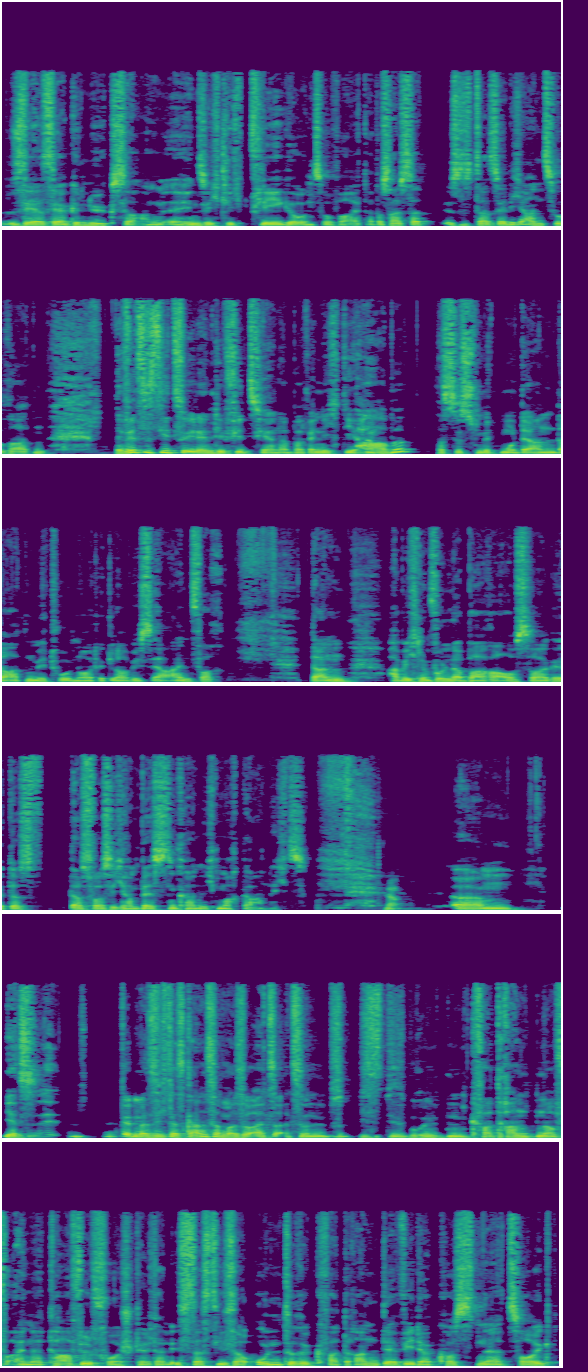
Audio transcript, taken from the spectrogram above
sehr, sehr genügsam äh, hinsichtlich Pflege und so weiter. Das heißt, da ist es tatsächlich anzuraten. Der Witz ist, die zu identifizieren. Aber wenn ich die habe, das ist mit modernen Datenmethoden heute, glaube ich, sehr einfach, dann habe ich eine wunderbare Aussage, dass das, was ich am besten kann, ich mache gar nichts. Ja. Ähm, jetzt, wenn man sich das Ganze mal so als, als so diese, diese berühmten Quadranten auf einer Tafel vorstellt, dann ist das dieser untere Quadrant, der weder Kosten erzeugt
